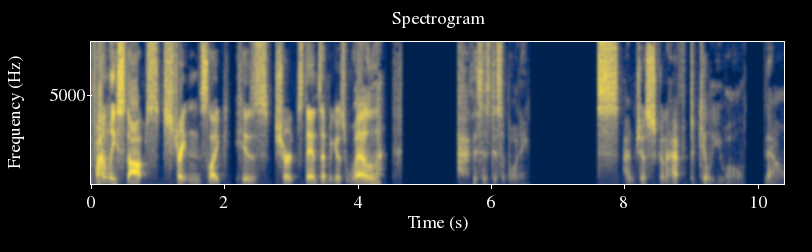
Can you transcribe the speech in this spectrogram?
finally stops, straightens like his shirt, stands up, and goes, "Well, this is disappointing. I'm just gonna have to kill you all now."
